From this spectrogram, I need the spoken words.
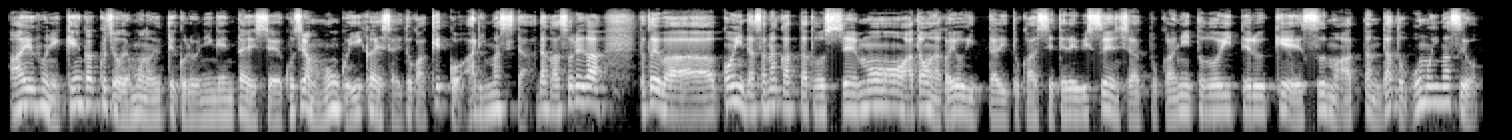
ああいうふうに喧嘩口調で物を言ってくる人間に対して、こちらも文句言い返したりとか結構ありました。だからそれが、例えば声に出さなかったとしても、頭の中よぎったりとかしてテレビ出演者とかに届いてるケースもあったんだと思いますよ。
